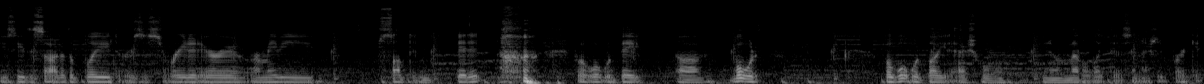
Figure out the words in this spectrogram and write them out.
You see the side of the blade, there's a serrated area, or maybe something bit it. but what would bait, uh, what would, but what would bite actual, you know, metal like this and actually break it?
